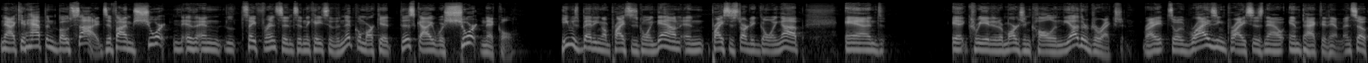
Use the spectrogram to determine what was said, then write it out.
Now, it can happen both sides. If I'm short, and, and say, for instance, in the case of the nickel market, this guy was short nickel. He was betting on prices going down, and prices started going up, and it created a margin call in the other direction, right? So rising prices now impacted him. And so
